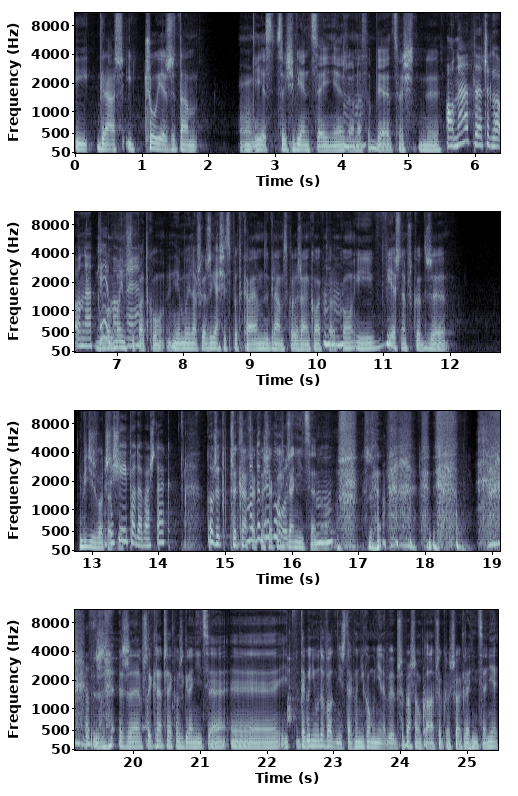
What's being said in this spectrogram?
i grasz i czujesz, że tam mm, jest coś więcej, nie? Że ona sobie coś... yy, Ona? Dlaczego ona? Ty no bo w moim może? przypadku, nie mówię na przykład, że ja się spotkałem, grałem z koleżanką aktorką i wiesz na przykład, że widzisz w oczach, Że się jej podobasz, tak? no, że przekracza ktoś jakąś granicę, no. że, że, że przekracza jakąś granicę yy, i tego nie udowodnisz, tak, no nikomu nie, przepraszam, kto ona przekroczyła granicę, nie,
